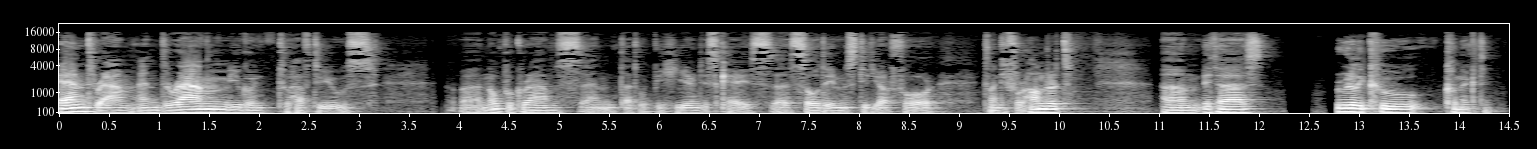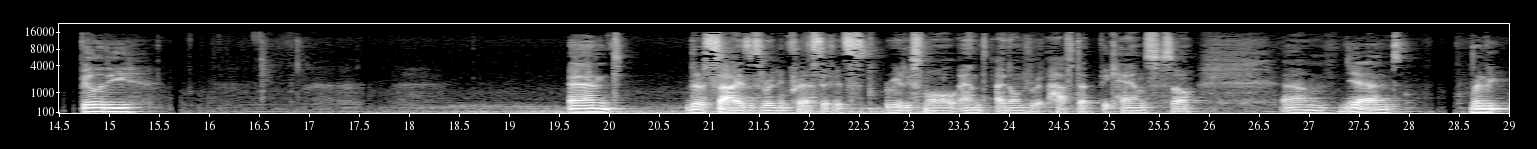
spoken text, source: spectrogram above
and RAM. And RAM you're going to have to use uh, notebook RAMs, and that would be here in this case uh, SODIMMs DDR4 2400. Um, it has really cool connectability. And their size is really impressive. It's really small and I don't have that big hands. So, um, yeah, and when we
